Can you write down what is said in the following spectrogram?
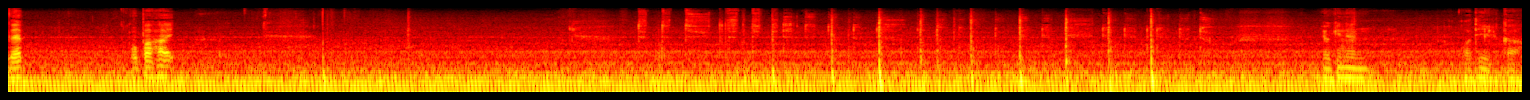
넵. 오빠 하이. 여기는 어디일까?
